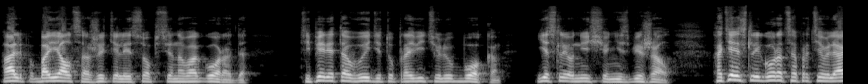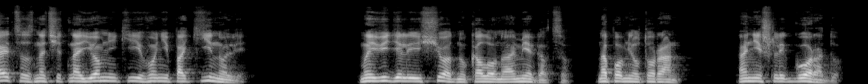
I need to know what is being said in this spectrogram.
Альп боялся жителей собственного города. Теперь это выйдет управителю боком, если он еще не сбежал. Хотя если город сопротивляется, значит наемники его не покинули. «Мы видели еще одну колонну омеговцев», — напомнил Туран. «Они шли к городу».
